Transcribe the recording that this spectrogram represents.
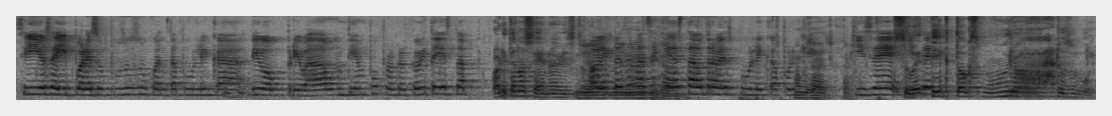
Sí, o sea, y por eso puso su cuenta pública, digo, privada un tiempo, pero creo que ahorita ya está, Ahorita no sé, no he visto. Ya, ahorita ya se no me hace que ya está otra vez pública porque quise, Sube quise- TikToks muy raros, güey.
